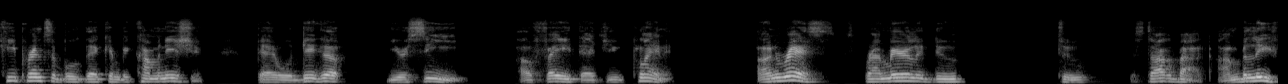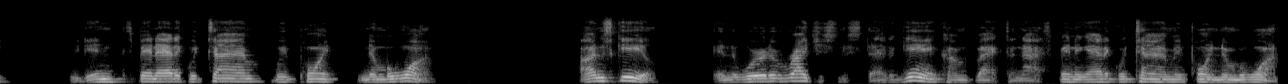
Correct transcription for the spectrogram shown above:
key principles that can become an issue that will dig up your seed of faith that you planted. Unrest is primarily due to, let's talk about it, unbelief. We didn't spend adequate time with point number one. Unskilled in the word of righteousness. That again comes back to not spending adequate time in point number one.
